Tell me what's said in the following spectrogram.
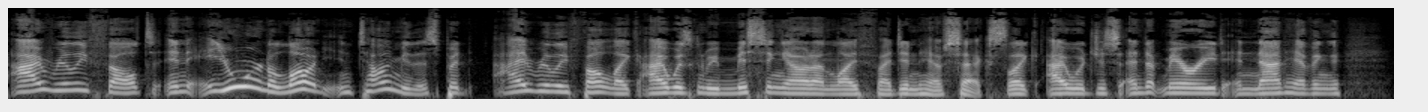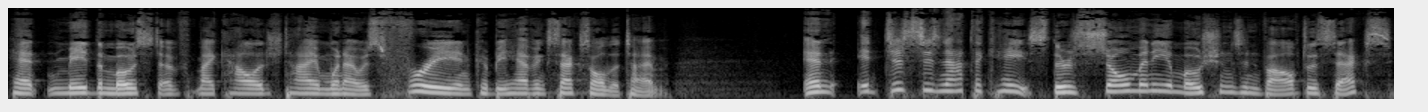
I really felt, and you weren't alone in telling me this, but I really felt like I was going to be missing out on life if I didn't have sex. Like I would just end up married and not having had made the most of my college time when I was free and could be having sex all the time. And it just is not the case. There's so many emotions involved with sex.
